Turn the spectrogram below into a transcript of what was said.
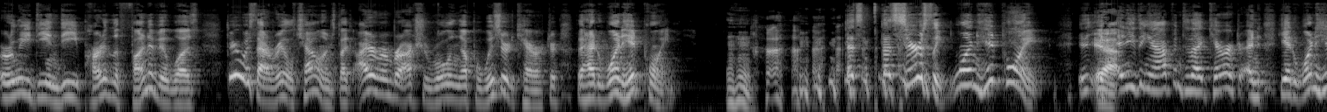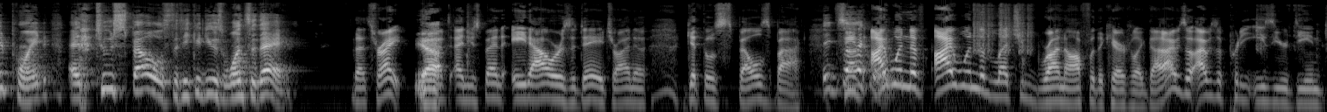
early D and D. Part of the fun of it was there was that real challenge. Like I remember actually rolling up a wizard character that had one hit point. that's that's seriously one hit point. If, if Yeah. anything happened to that character, and he had one hit point and two spells that he could use once a day. That's right. Yeah. That's- and you spend eight hours a day trying to get those spells back. See, Exactly. I wouldn't have. I wouldn't have let you run off with a character like that. I was. A, I was a pretty easier D and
